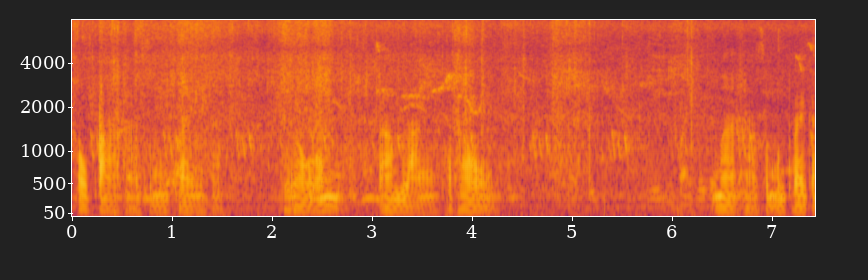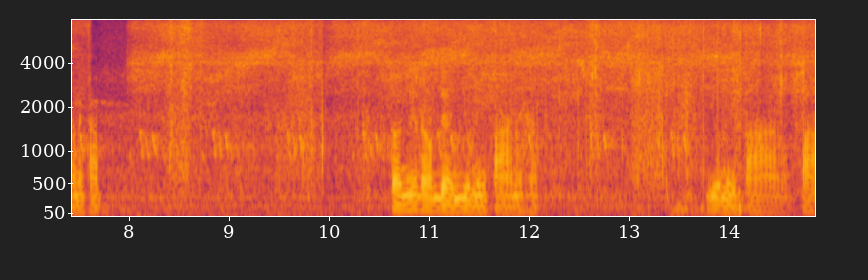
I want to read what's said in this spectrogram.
เข้าป่าหาสมุนไพรนะครับเราก็ตามหลังพ่อเท่า มาหาสมุนไพรกันนะครับ ตอนนี้เราเดินอยู่ในป่านะครับ อยู่ในป่าป่า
